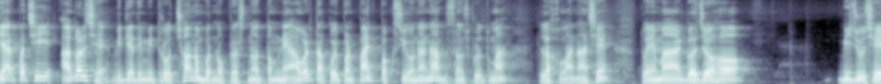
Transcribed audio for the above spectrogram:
ત્યાર પછી આગળ છે, વિદ્યાર્થી મિત્રો, છ નંબરનો પ્રશ્ન. તમને આવડતા કોઈ પણ પાંચ પક્ષીઓના નામ સંસ્કૃતમાં લખવાના છે. તો એમાં ગજહ, બીજું છે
